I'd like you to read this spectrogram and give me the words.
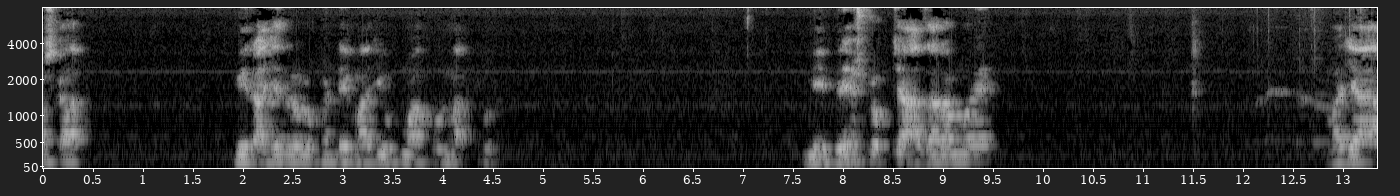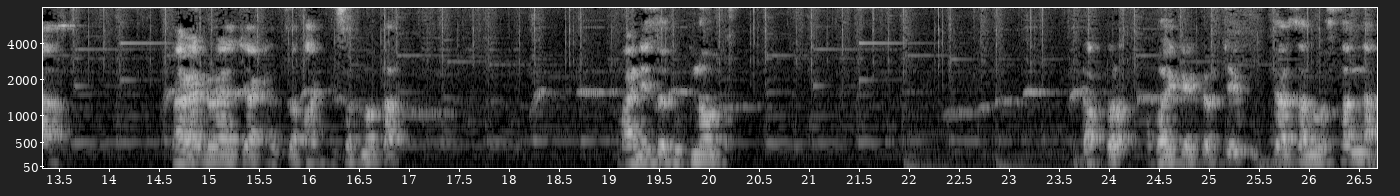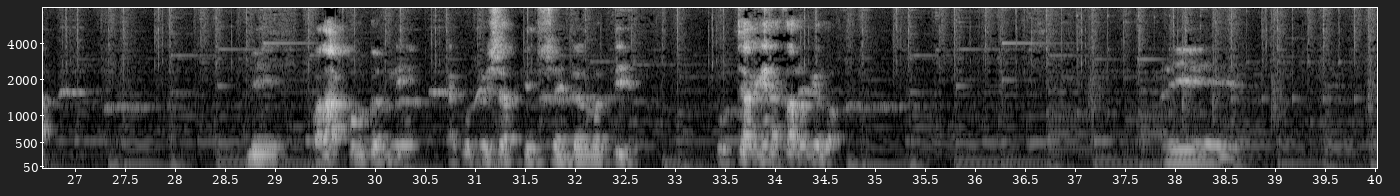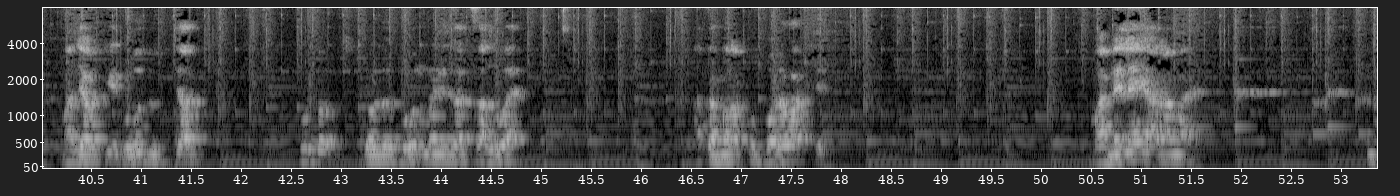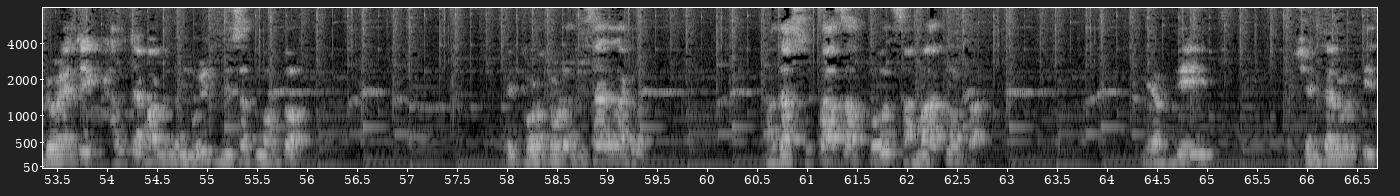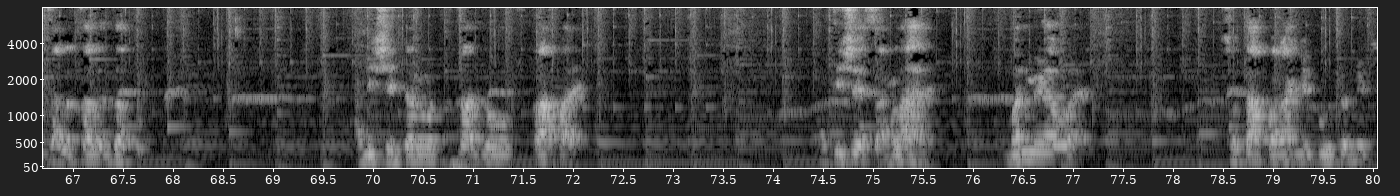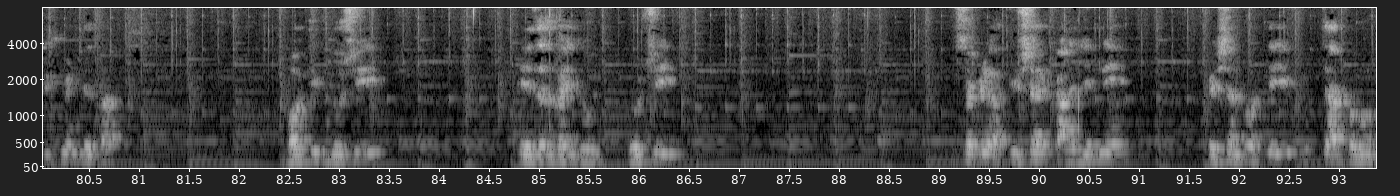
नमस्कार. मी राजेंद्र लोखंडे माजी उपमहापौर नागपूर. मी ब्रेन स्ट्रोकच्या आजारामुळे माझ्या डाव्या डोळ्याच्या खालचा भाग दिसत नव्हता. मानेचं दुखणं होत. डॉक्टर अभय केळकरचे उपचार चालू असताना मी पराग कुलकर्णी अॅक्युप्रेशर केअर सेंटरवरती उपचार घेणं चालू केलं. आणि माझ्यावरती रोज उपचार होतो. जवळजवळ दोन महिने जर चालू आहे आता मला खूप बरं वाटते मानेलाही आराम आहे. डोळ्याची खालच्या बाजूला मुळीच दिसत नव्हतं. ते थोडं थोडं दिसायला लागलं. माझा स्वतःचा तोल सांभाळत नव्हता. मी अगदी शेंटरवरती चालत चालत जातो. आणि सेंटरवरचा जो स्टाफ आहे अतिशय चांगला आहे. मन मिळावं आहे. स्वतः परागजी कुलकर्णी ट्रीटमेंट देतात. भौतिक जोशी तेजसभाई जोशी सगळे अतिशय काळजीने पेशंटवरती उपचार करून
